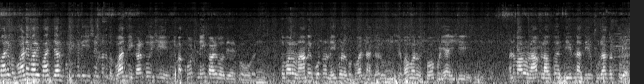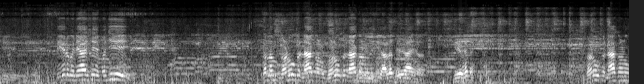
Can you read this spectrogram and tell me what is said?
મારી ભગવાને મારી પાંચ હજાર પૂરી કરી છે મને ભગવાન દેખાડતો છે એમાં ખોટ નહીં પાડવા દેતો હોય. તો મારો રામે ખોટો નહીં પડે ભગવાનના ઘર ઊંધી છે મારો છ પડ્યા છે. અને મારો રામ લાવતો હોય ને તીરના તીર પૂરા કરતો છે. તેર બન્યા છે પછી કલમ ગણું કે ના ગણું? ગણું કે ના ગણું એવી હાલત થાય તેર હે ને? ગણું કે ના ગણું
